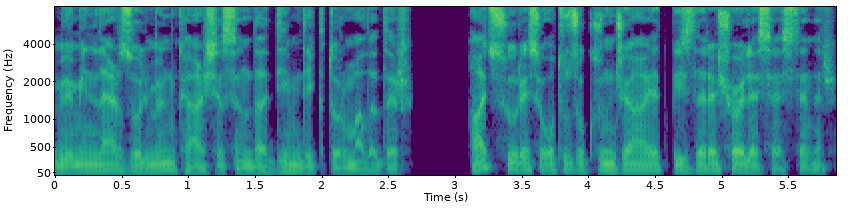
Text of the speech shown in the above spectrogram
Müminler zulmün karşısında dimdik durmalıdır. Haç suresi 39. ayet bizlere şöyle seslenir.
